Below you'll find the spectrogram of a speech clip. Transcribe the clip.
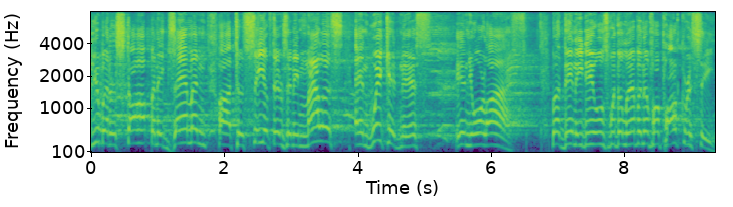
You better stop and examine uh, to see if there's any malice and wickedness in your life. But then he deals with the leaven of hypocrisy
